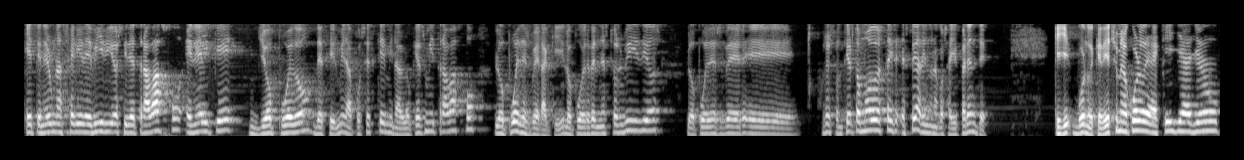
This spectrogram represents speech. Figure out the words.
eh, tener una serie de vídeos y de trabajo en el que yo puedo decir, mira, pues es que, mira, lo que es mi trabajo lo puedes ver aquí, lo puedes ver en estos vídeos, lo puedes ver, eh, pues eso, en cierto modo estoy, haciendo una cosa diferente. Que, bueno, que de hecho me acuerdo de aquella yo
